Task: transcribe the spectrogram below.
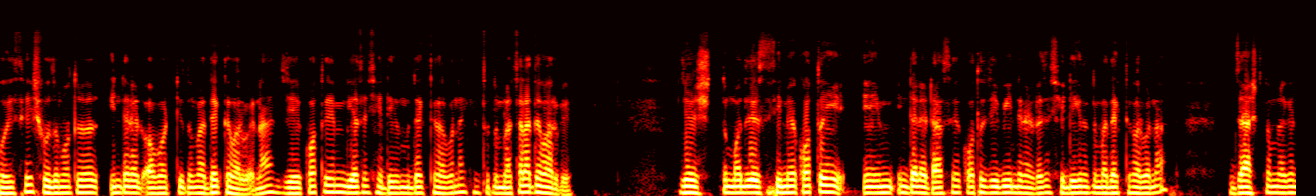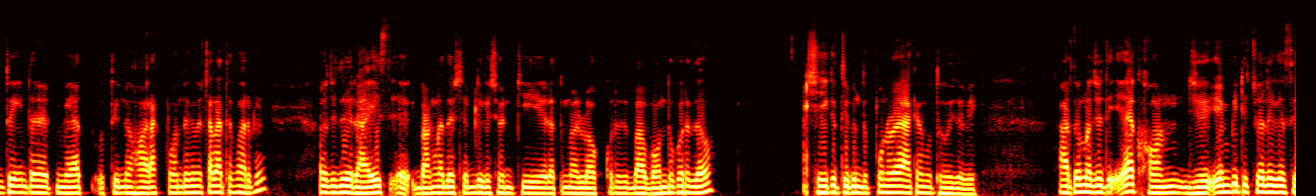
হয়েছে, শুধুমাত্র ইন্টারনেট অফারটি তোমরা দেখতে পারবে না, যে কত এমবি আছে সেটি দেখতে পারবে না, কিন্তু তোমরা চালাতে পারবে। যে তোমাদের সিমে কত ইন্টারনেট আছে, কত জিবি ইন্টারনেট আছে, সেটি কিন্তু তোমরা দেখতে পারবে না। জাস্ট তোমরা কিন্তু ইন্টারনেট মেয়াদ উত্তীর্ণ হওয়ার আগ পর্যন্ত কিন্তু চালাতে পারবে। যদি রাইস বাংলাদেশ অ্যাপ্লিকেশনটি এটা তোমরা লক করে বা বন্ধ করে দাও, সেই ক্ষেত্রে কিন্তু পুনরায় আগের মতো হয়ে যাবে। আর তোমরা যদি এখন যে এমবিটি চলে গেছে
